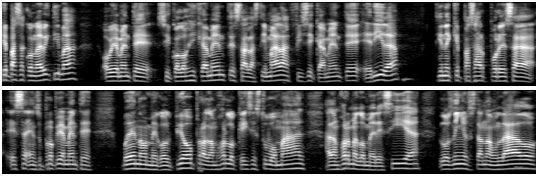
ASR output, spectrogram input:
¿Qué pasa con la víctima? Obviamente, psicológicamente está lastimada, físicamente herida. Tiene que pasar por esa, esa, en su propia mente, bueno, me golpeó, pero a lo mejor lo que hice estuvo mal, a lo mejor me lo merecía, los niños están a un lado,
